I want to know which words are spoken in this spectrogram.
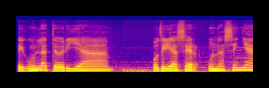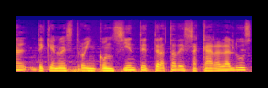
según la teoría podría ser una señal de que nuestro inconsciente trata de sacar a la luz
